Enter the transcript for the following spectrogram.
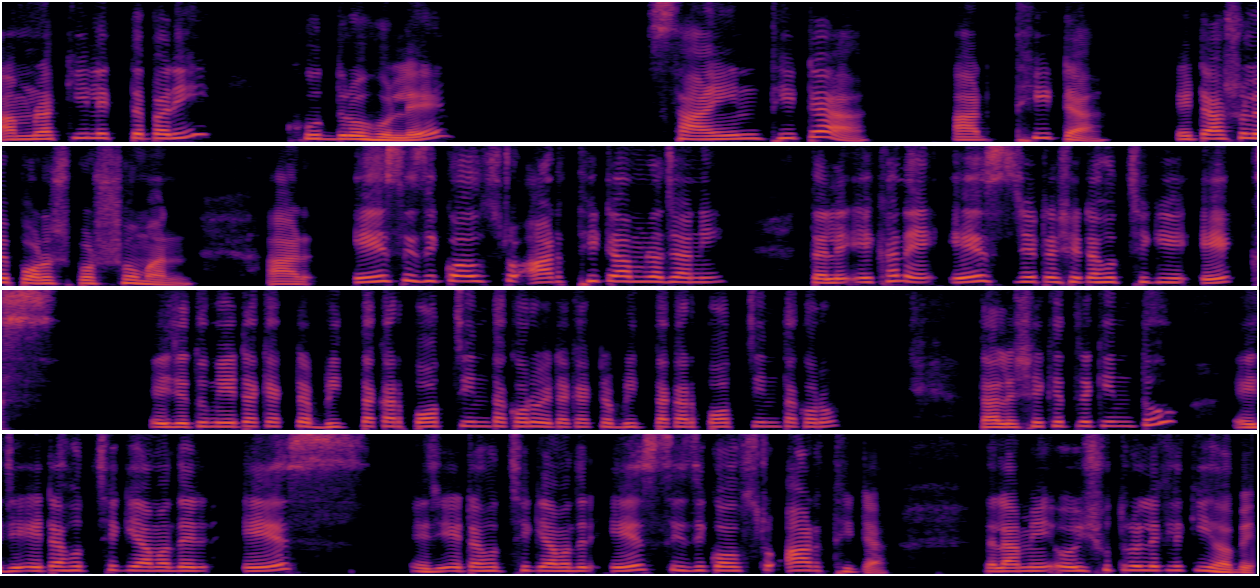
আমরা কি লিখতে পারি? ক্ষুদ্র হলে সাইন থিটা আর থিটা এটা আসলে পরস্পর সমান। আর S is equals to R theta আমরা জানি। তাহলে এখানে এস যেটা, সেটা হচ্ছে কি এক্স এই যে তুমি এটাকে একটা বৃত্তাকার পথ চিন্তা করো, এটাকে একটা বৃত্তাকার পথ চিন্তা করো। তাহলে সেক্ষেত্রে কিন্তু এই যে এটা হচ্ছে কি আমাদের এস এই যে এটা হচ্ছে কি আমাদের S is equals to R theta তাহলে আমি ওই সূত্র লিখলে কি হবে?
